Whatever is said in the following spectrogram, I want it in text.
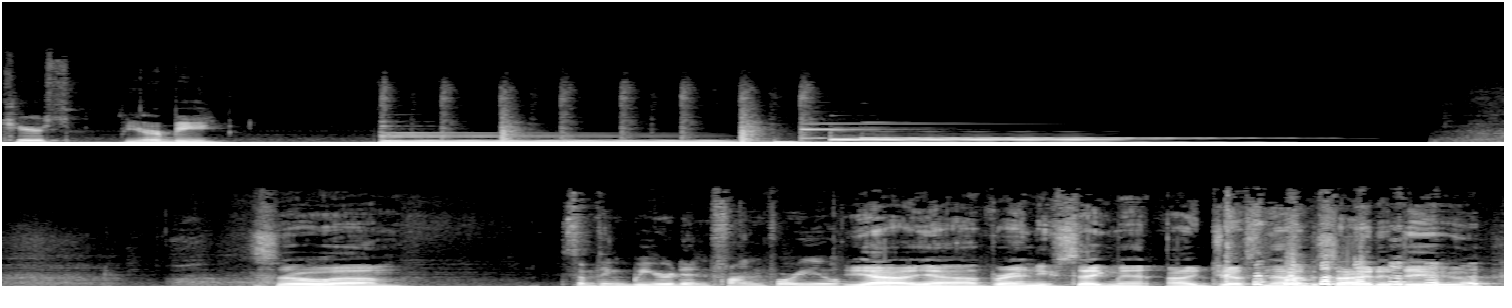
Cheers. BRB. So, um, Something weird and fun for you. yeah, yeah, a brand new segment I just now decided to do.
